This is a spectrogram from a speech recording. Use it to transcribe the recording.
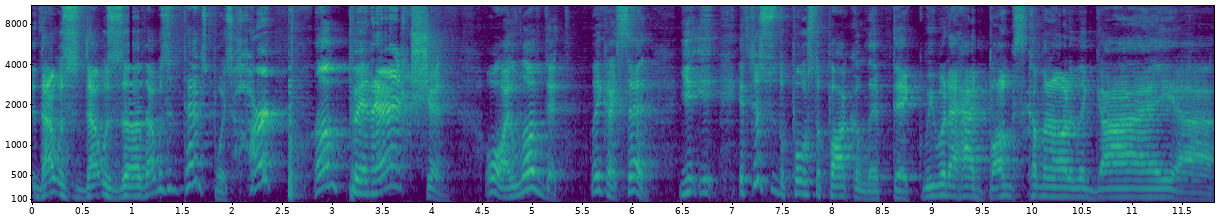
that was that was uh, that was intense, boys. Heart pumping action. Oh, I loved it. Like I said, you, you, if this was the post-apocalyptic, we would have had bugs coming out of the guy. Uh,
